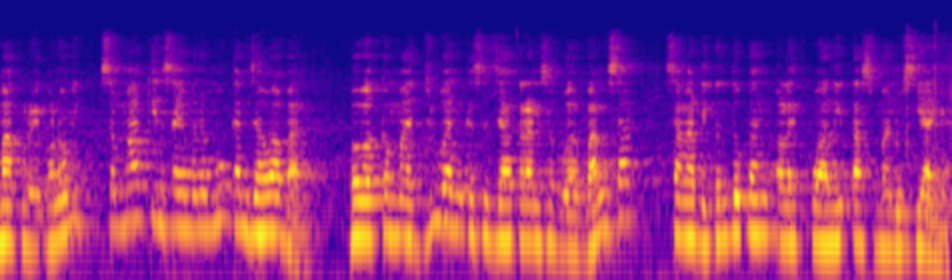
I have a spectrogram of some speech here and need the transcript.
makroekonomi, semakin saya menemukan jawaban bahwa kemajuan kesejahteraan sebuah bangsa sangat ditentukan oleh kualitas manusianya.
